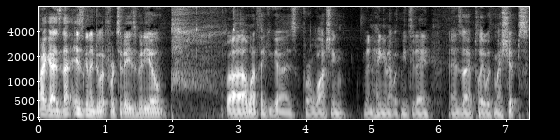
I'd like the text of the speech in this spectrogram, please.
right, guys, that is gonna do it for today's video. Uh, I want to thank you guys for watching and hanging out with me today as I play with my ships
